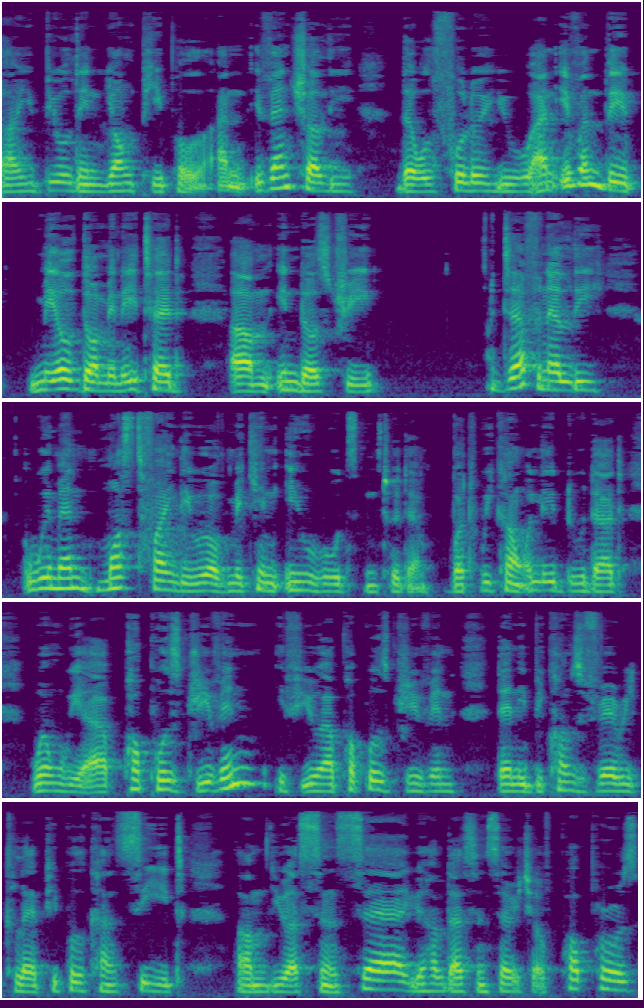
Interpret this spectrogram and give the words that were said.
uh, you build in young people, and eventually they will follow you. And even the male dominated um, industry, definitely women must find a way of making inroads into them. But we can only do that when we are purpose driven. If you are purpose driven, then it becomes very clear. People can see it. Um, you are sincere. You have that sincerity of purpose.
